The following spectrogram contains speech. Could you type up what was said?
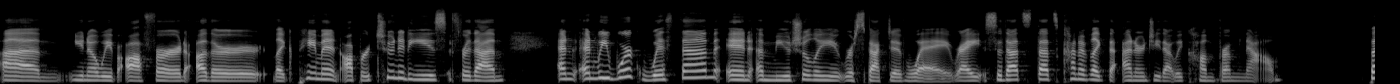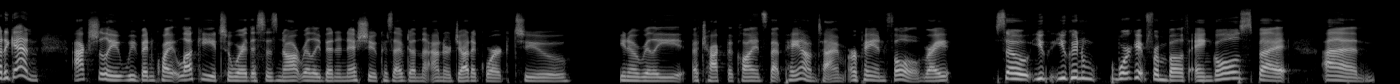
Um, you know, we've offered other like payment opportunities for them and and we work with them in a mutually respective way right? So that's that's kind of like the energy that we come from now. But again actually we've been quite lucky to where this has not really been an issue because i've done the energetic work to you know really attract the clients that pay on time or pay in full right? So you you can work it from both angles but um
